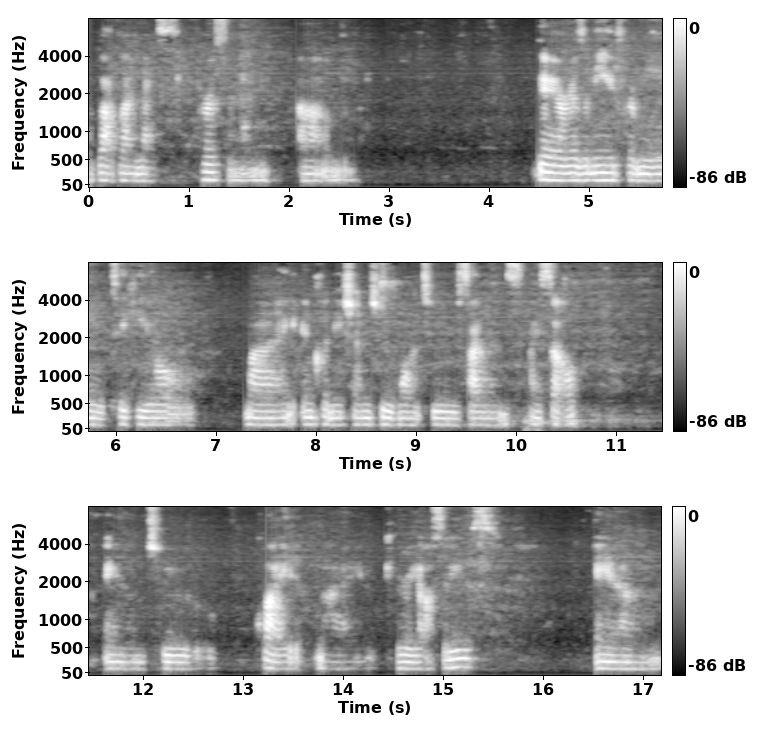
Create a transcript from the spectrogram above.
a Black Latinx person, um, there is a need for me to heal my inclination to want to silence myself and to quiet my curiosities. And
